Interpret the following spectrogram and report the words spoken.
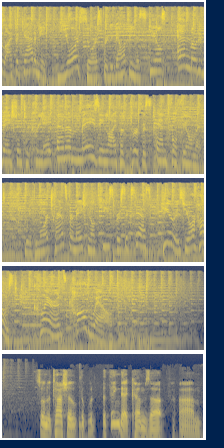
True Life Academy, your source for developing the skills and motivation to create an amazing life of purpose and fulfillment. With more transformational keys for success, here is your host, Clarence Caldwell. So, Natasha, the, the thing that comes up um,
